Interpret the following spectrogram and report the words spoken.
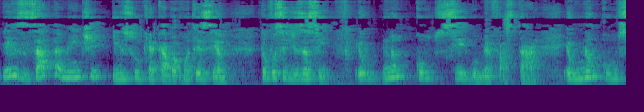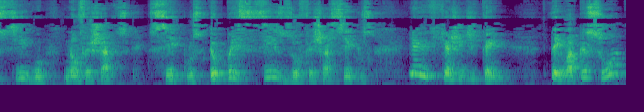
E é exatamente isso que acaba acontecendo. Então você diz assim: eu não consigo me afastar, eu não consigo não fechar ciclos, eu preciso fechar ciclos. E aí o que a gente tem? Tem uma pessoa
